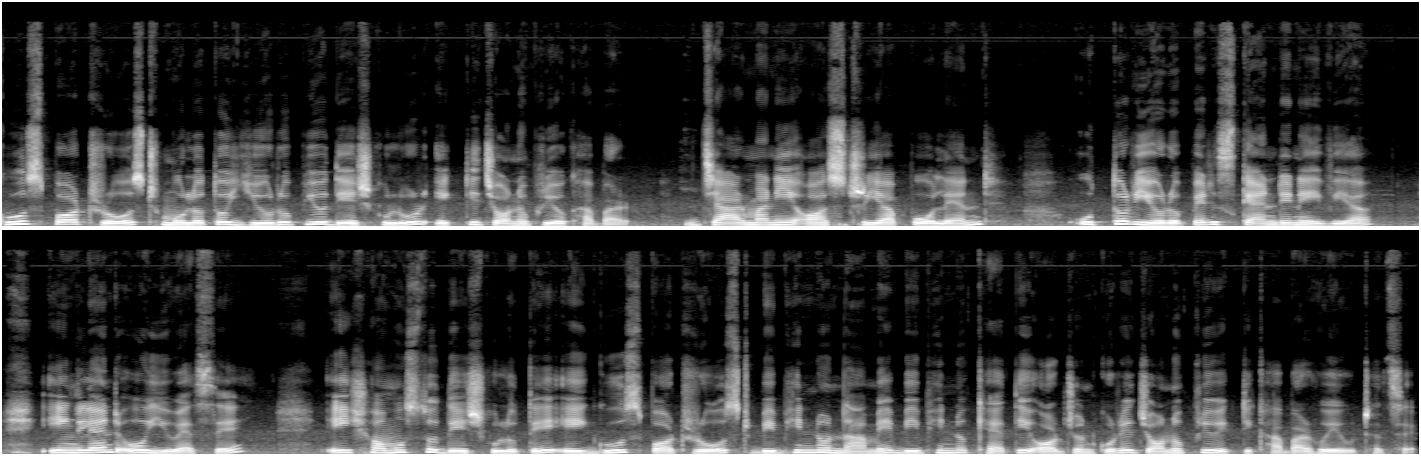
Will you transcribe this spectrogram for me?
গুস পট রোস্ট মূলত ইউরোপীয় দেশগুলোর একটি জনপ্রিয় খাবার। জার্মানি, অস্ট্রিয়া, পোল্যান্ড, উত্তর ইউরোপের স্ক্যান্ডিনেভিয়া, ইংল্যান্ড ও ইউএসএ এই সমস্ত দেশগুলোতে এই গুস পট রোস্ট বিভিন্ন নামে বিভিন্ন খ্যাতি অর্জন করে জনপ্রিয় একটি খাবার হয়ে উঠেছে,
